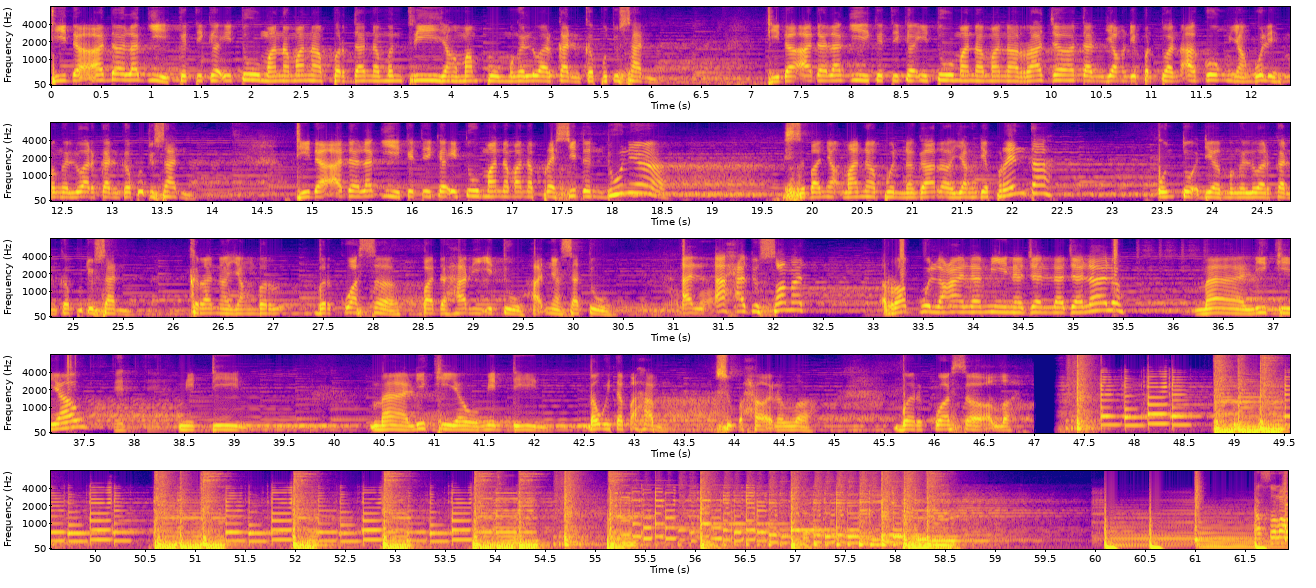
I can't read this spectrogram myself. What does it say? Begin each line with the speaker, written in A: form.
A: tidak ada lagi ketika itu mana-mana Perdana Menteri yang mampu mengeluarkan keputusan. Tidak ada lagi ketika itu mana-mana Raja dan yang di Pertuan Agong yang boleh mengeluarkan keputusan. Tidak ada lagi ketika itu mana-mana Presiden dunia sebanyak mana pun negara yang dia perintah untuk dia mengeluarkan keputusan kerana yang ber, berkuasa pada hari itu hanya satu. Al-Ahadus Samad Rabbul Alamin Jalla Jalaluh Maliki Yaumiddin Maliki Yaumiddin. Baru kita faham Subhanallah. Berkuasa Allah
